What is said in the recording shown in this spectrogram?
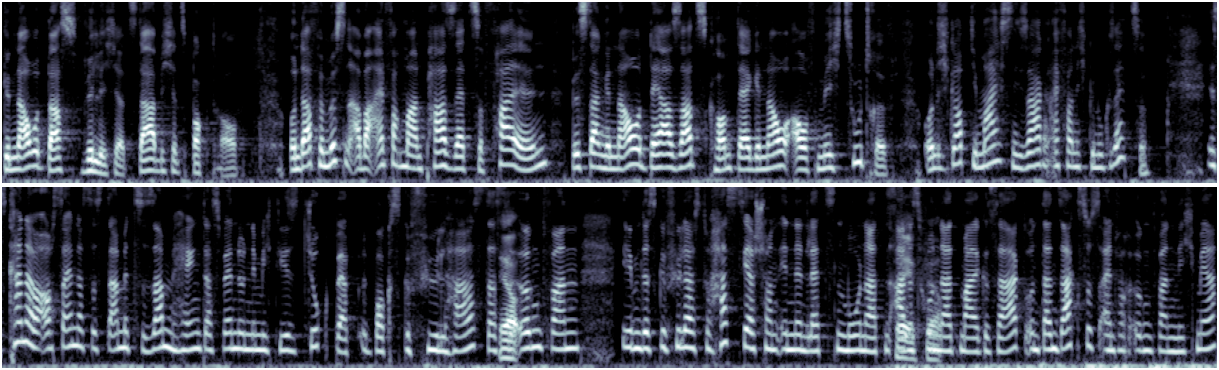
genau das will ich jetzt, da habe ich jetzt Bock drauf. Und dafür müssen aber einfach mal ein paar Sätze fallen, bis dann genau der Satz kommt, der genau auf mich zutrifft. Und ich glaube, die meisten, die sagen einfach nicht genug Sätze. Es kann aber auch sein, dass es damit zusammenhängt, dass wenn du nämlich dieses Jukebox-Gefühl hast, dass ja. du irgendwann eben das Gefühl hast, du hast ja schon in den letzten Monaten Safe, alles hundertmal ja. gesagt und dann sagst du es einfach irgendwann nicht mehr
